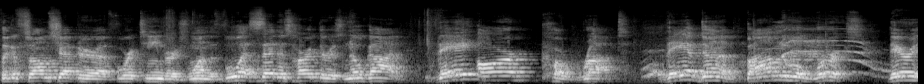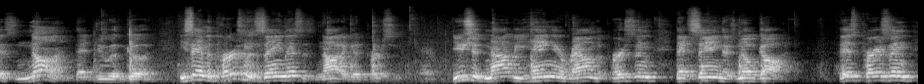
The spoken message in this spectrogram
Look at Psalms chapter uh, 14, verse 1. The fool has said in his heart, There is no God. They are corrupt. They have done abominable works. There is none that doeth good. He's saying the person that's saying this is not a good person. You should not be hanging around the person that's saying there's no God. This person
